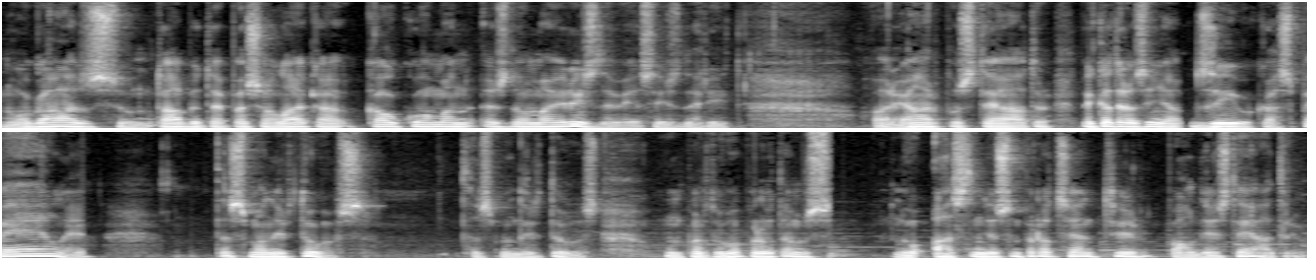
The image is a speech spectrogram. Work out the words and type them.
nogāzis, un tā, bet tajā pašā laikā kaut ko man, es domāju, ir izdevies izdarīt arī ārpus teātra. Bet katrā ziņā dzīve kā spēle, tas man ir tuvs. Tas man ir tuvs. Un par to, protams, no 80% ir paldies teātrim.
